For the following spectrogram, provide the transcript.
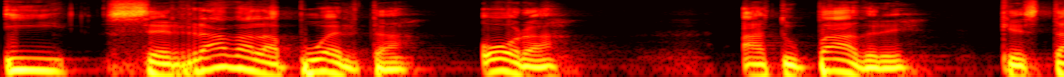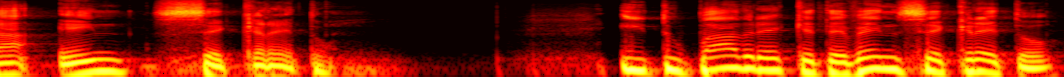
y cerrada la puerta, ora a tu Padre que está en secreto. Y tu Padre que te ve en secreto,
